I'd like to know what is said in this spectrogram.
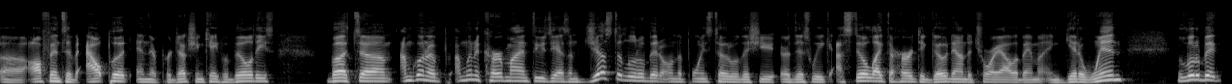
offensive output and their production capabilities. But um, I'm gonna I'm gonna curb my enthusiasm just a little bit on the points total this year or this week. I still like the herd to go down to Troy, Alabama, and get a win. A little bit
